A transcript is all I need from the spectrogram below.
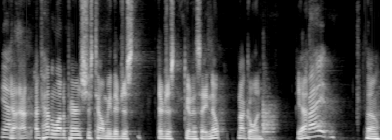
Yes. Yeah, I- I've had a lot of parents just tell me they're just they're just gonna say nope, not going. Yeah, Right. So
